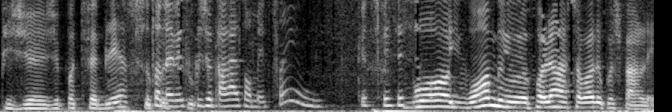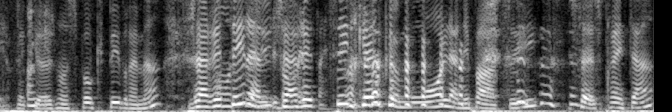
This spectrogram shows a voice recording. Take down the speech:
Puis je j'ai pas de faiblesse. T'en du avais déjà parlé à ton médecin ou? Que tu faisais ça? Ouais, ouais, mais euh, pas là à savoir de quoi je parlais. Fait que euh, je m'en suis pas occupée vraiment. J'ai arrêté, j'ai arrêté quelques mois l'année passée, ce, ce printemps,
